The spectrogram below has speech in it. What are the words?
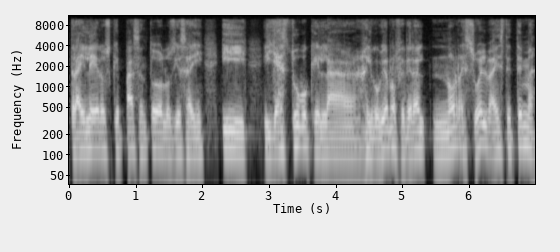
traileros que pasan todos los días ahí, y, y ya estuvo que la, el gobierno federal no resuelva este tema.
